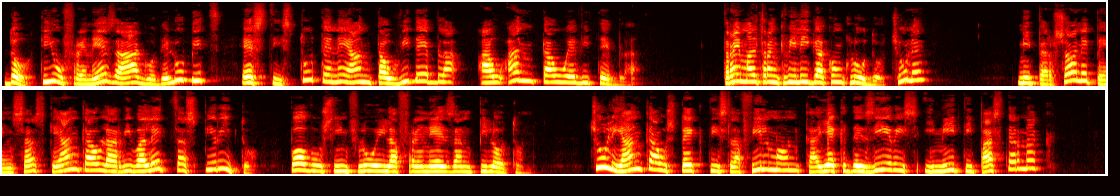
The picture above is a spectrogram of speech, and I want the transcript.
Do, tiu frenesa ago de Lubitz estis tute ne antaŭvidebla au antauevitebla. Tre maltranquilliga concludo, ciune? Mi persone pensas che ancau la rivalezza spirito povus influi la frenesan piloton. Ciu li anca uspectis la filmon ca ec desiris imiti Pasternak?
